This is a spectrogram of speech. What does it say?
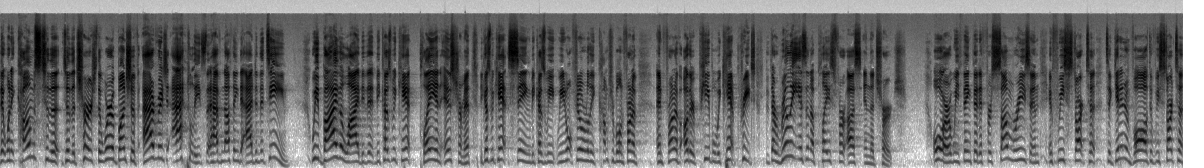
that when it comes to the, to the church, that we're a bunch of average athletes that have nothing to add to the team. We buy the lie that because we can't play an instrument, because we can't sing, because we, we don't feel really comfortable in front of in front of other people, we can't preach, that there really isn't a place for us in the church. Or we think that if for some reason, if we start to, to get involved, if we start to,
